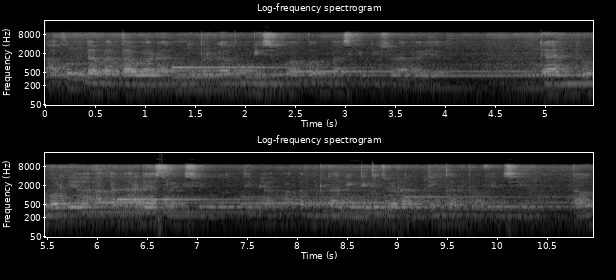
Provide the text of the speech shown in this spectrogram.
aku mendapat tawaran untuk bergabung di sebuah klub basket di Surabaya. Dan rumornya akan ada seleksi untuk tim yang akan bertanding di kejuaraan tingkat provinsi tahun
